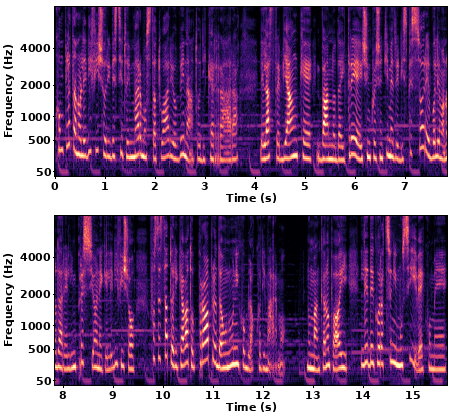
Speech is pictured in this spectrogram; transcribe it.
completano l'edificio rivestito in marmo statuario venato di Carrara. Le lastre bianche vanno dai 3 ai 5 cm di spessore e volevano dare l'impressione che l'edificio fosse stato ricavato proprio da un unico blocco di marmo. Non mancano poi le decorazioni musive come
